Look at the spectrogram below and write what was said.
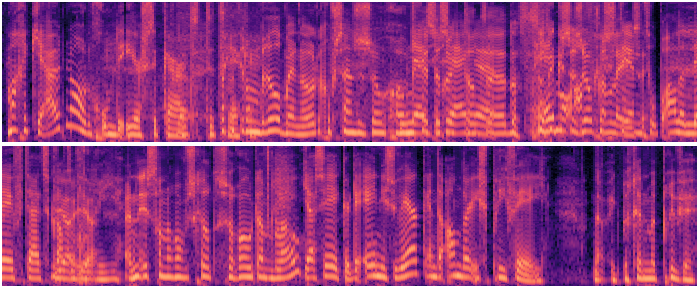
Mag ik je uitnodigen om de eerste kaart te trekken? Heb ik er een bril bij nodig of zijn ze zo groot nee, ze zijn, dat, uh, dat, dat ik ze zo kan lezen? op alle leeftijdscategorieën. Ja, ja. En is er nog een verschil tussen rood en blauw? Jazeker, de een is werk en de ander is privé. Nou, ik begin met privé.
